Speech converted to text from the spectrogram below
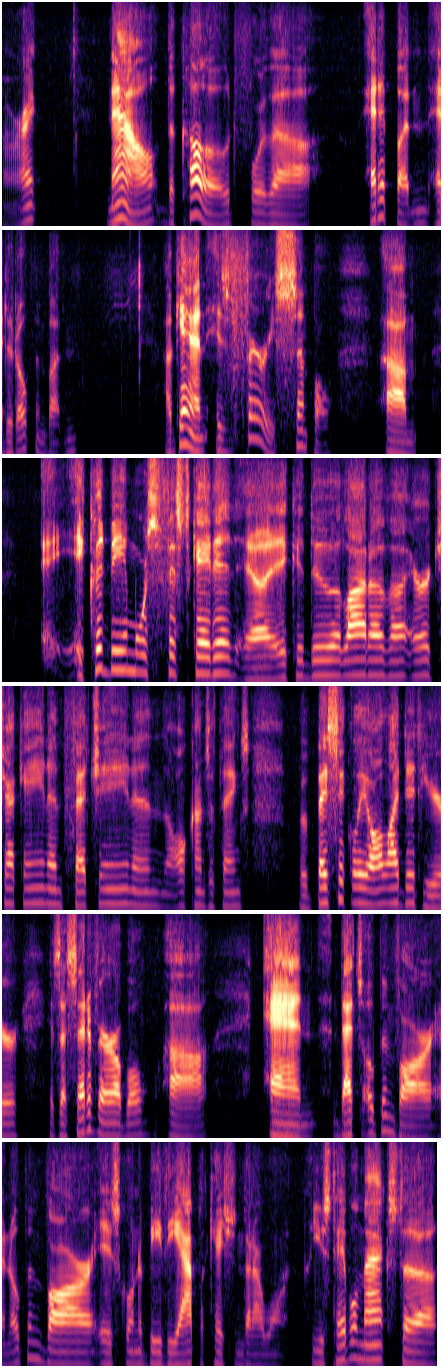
All right. Now the code for the edit button, edit open button, again is very simple. Um, it could be more sophisticated. Uh, it could do a lot of uh, error checking and fetching and all kinds of things. But basically all I did here is I set a variable uh, and that's OpenVar and OpenVar is going to be the application that I want. I use TableMax to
